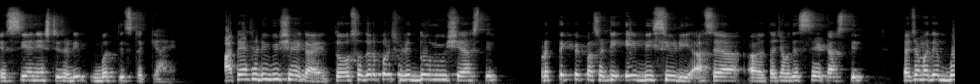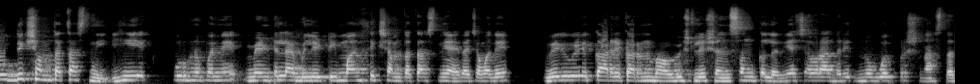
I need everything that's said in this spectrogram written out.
एस सी आणि एस टी साठी बत्तीस टक्के आहे. आता यासाठी विषय काय? तर सदर परीक्षेसाठी दोन विषय असतील. प्रत्येक पेपरसाठी ए बी सी डी अशा त्याच्यामध्ये सेट असतील. त्याच्यामध्ये बौद्धिक क्षमता चाचणी ही एक पूर्णपणे मेंटल ॲबिलिटी मानसिक क्षमता चाचणी आहे. त्याच्यामध्ये वेगवेगळे कार्यकारण भाव विश्लेषण संकलन याच्यावर आधारित नव्वद प्रश्न असतात.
